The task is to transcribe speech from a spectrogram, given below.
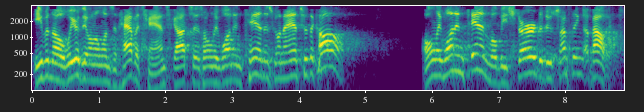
even though we're the only ones that have a chance, God says only one in ten is going to answer the call. Only one in ten will be stirred to do something about it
